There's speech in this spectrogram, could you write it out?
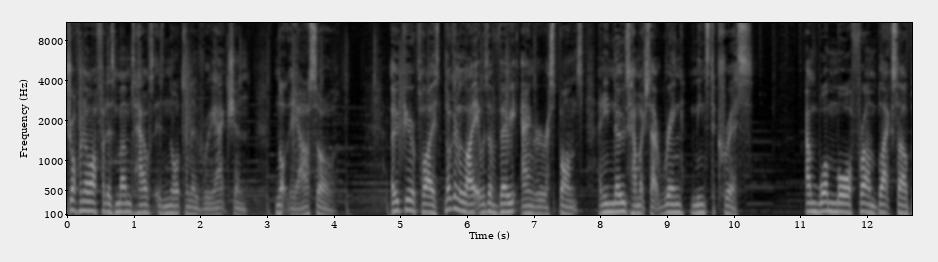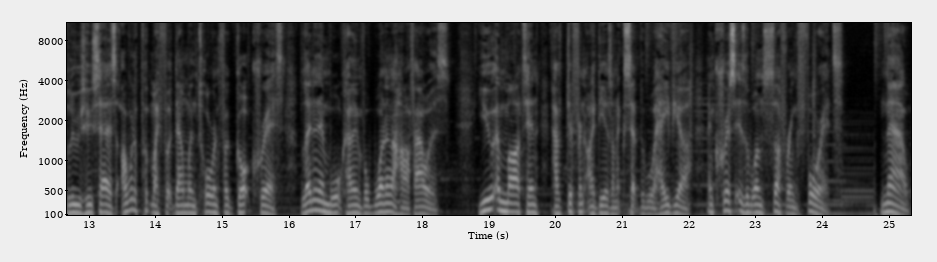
Dropping him off at his mum's house is not an overreaction. Not the asshole. Opie replies, Not gonna lie, it was a very angry response, and he knows how much that ring means to Chris. And one more from Black Star Blues who says, I would have put my foot down when Torin forgot Chris, letting him walk home for one and a half hours. You and Martin have different ideas on acceptable behaviour, and Chris is the one suffering for it. Now,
